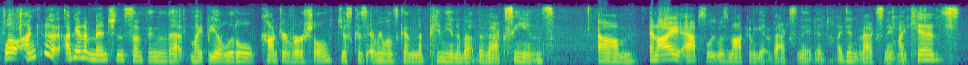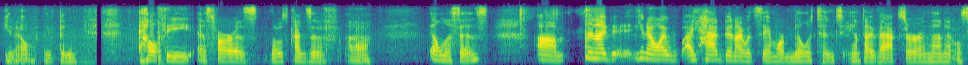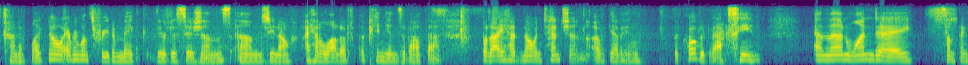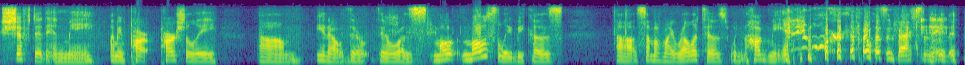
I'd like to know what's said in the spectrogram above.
Well, I'm gonna I'm gonna mention something that might be a little controversial, just because everyone's got an opinion about the vaccines. Um, and I absolutely was not going to get vaccinated. I didn't vaccinate my kids. You know, they've been healthy as far as those kinds of uh, illnesses. Um, and I, you know, I, I had been, I would say, a more militant anti-vaxxer, and then it was kind of like, no, everyone's free to make their decisions, and you know, I had a lot of opinions about that, but I had no intention of getting the COVID vaccine, and then one day something shifted in me. I mean, par- partially, um, you know, there there was mo- mostly because uh, some of my relatives wouldn't hug me anymore if I wasn't vaccinated.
